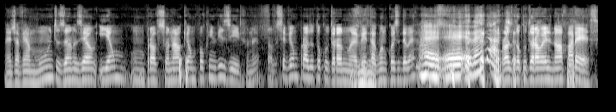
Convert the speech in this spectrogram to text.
né? já vem há muitos anos e é, um- e é um, um profissional que é um pouco invisível, né? Para você ver um produtor cultural num evento, alguma coisa deu errado. É, é, é O verdade. produtor cultural ele não aparece.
